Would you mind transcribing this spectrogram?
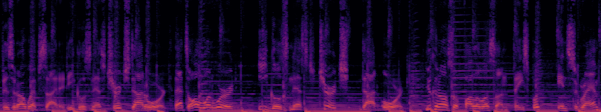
visit our website at eaglesnestchurch.org. That's all one word, eaglesnestchurch.org. You can also follow us on Facebook, Instagram,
